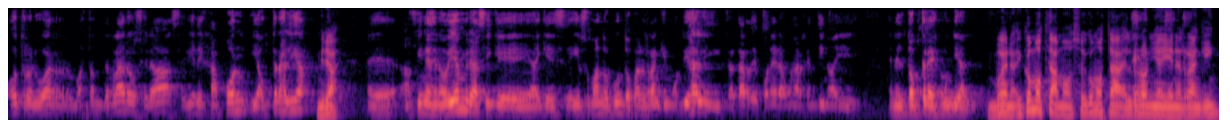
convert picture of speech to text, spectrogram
otro lugar bastante raro será, se viene Japón y Australia. Mirá. Eh, a fines de noviembre, así que hay que seguir sumando puntos para el ranking mundial y tratar de poner a un argentino ahí en el top 3 mundial. Bueno, ¿y cómo estamos? ¿Hoy cómo está el eh, Ronnie ahí en el ranking?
